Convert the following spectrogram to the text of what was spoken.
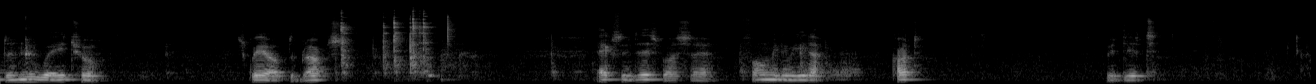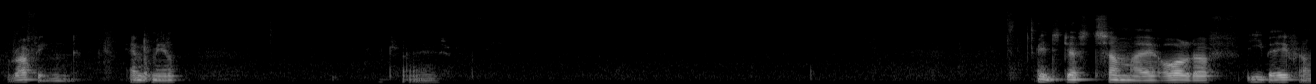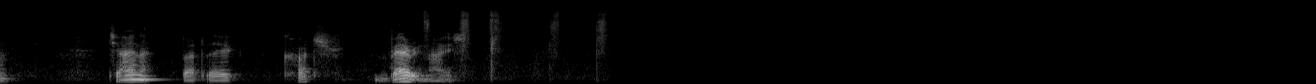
The new way to square up the blocks. Actually this was a 4 millimeter cut with this roughing end mill. It's just some I ordered off eBay from China, but they cut very nice.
